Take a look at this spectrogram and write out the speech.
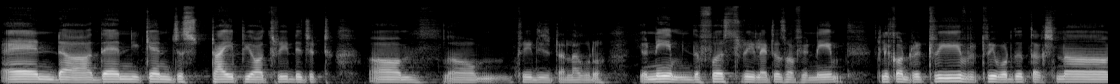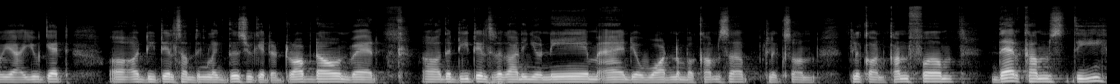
and uh, then you can just type your three digit um, um, three digit alaguru your name the first three letters of your name. Click on retrieve retrieve what the takshna yeah you get uh, a detail something like this. You get a drop down where uh, the details regarding your name and your ward number comes up. Clicks on click on confirm there comes the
